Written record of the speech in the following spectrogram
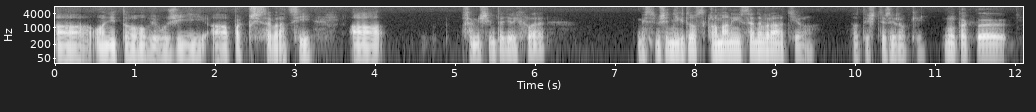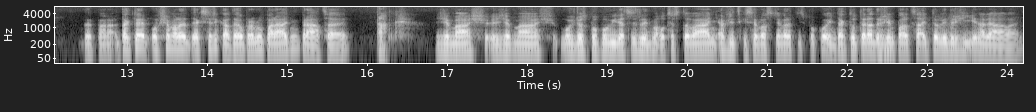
A oni toho využijí a pak při se vrací. A přemýšlím teď rychle, myslím, že nikdo zklamaný se nevrátil za ty čtyři roky. No tak to je, to je pará... Tak to je ovšem, ale jak jsi říkal, to je opravdu parádní práce. Tak. Že máš, že máš možnost popovídat si s lidmi o cestování a vždycky se vlastně vrátí spokojení. Tak to teda držím palce, ať to vydrží i nadále.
